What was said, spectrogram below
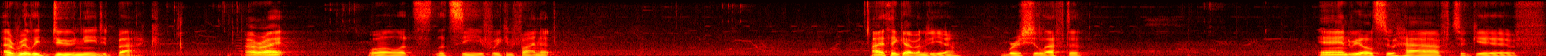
I really do need it back. Alright. Well, let's let's see if we can find it. I think I have an idea where she left it. And we also have to give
